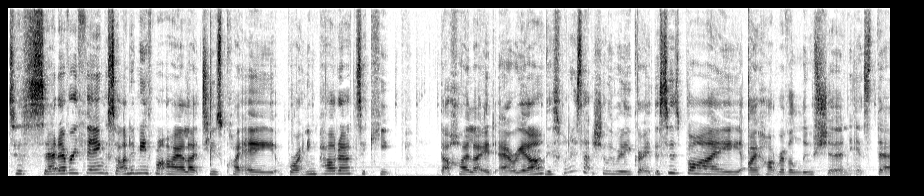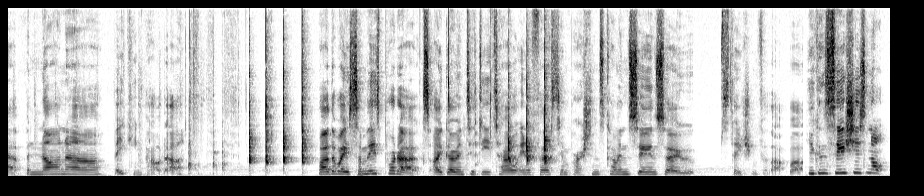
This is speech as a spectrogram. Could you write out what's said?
To set everything, so underneath my eye, I like to use quite a brightening powder to keep that highlighted area. This one is actually really great. This is by I Heart Revolution. It's their banana baking powder. By the way, some of these products I go into detail in a first impressions coming soon, so stay tuned for that. But you can see she's not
